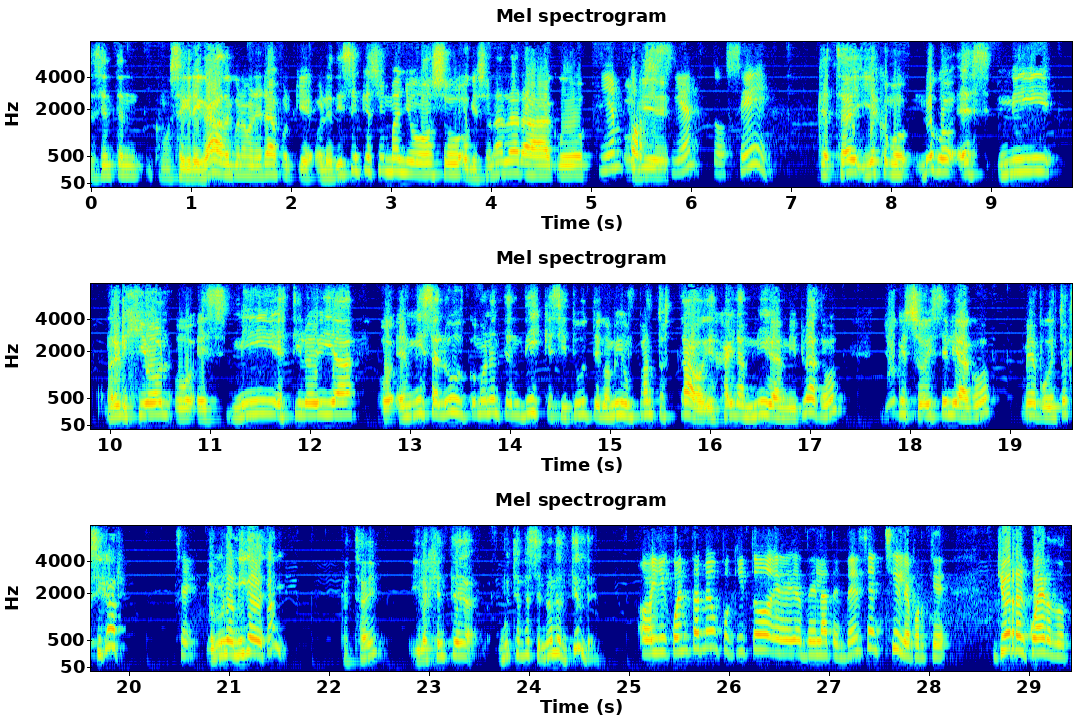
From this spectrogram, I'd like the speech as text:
se sienten como segregadas de alguna manera, porque o les dicen que son mañosos o que son alaracos. 100%, sí. ¿Cachai? Y es como, loco, es mi religión o es mi estilo de vida o es mi salud. ¿Cómo no entendís que si tú te comís un pan tostado y dejáis las migas en mi plato, yo que soy celíaco me puedo intoxicar con una miga de pan? ¿Cachai? Y la gente muchas veces no lo entiende. Oye, cuéntame un poquito eh, de la tendencia en Chile, porque yo recuerdo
